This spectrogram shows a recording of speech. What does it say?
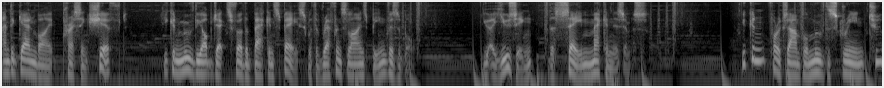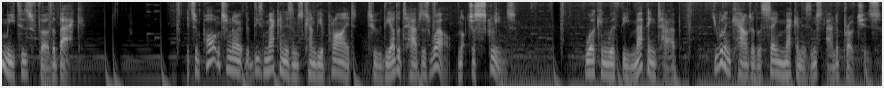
And again by pressing shift, you can move the objects further back in space with the reference lines being visible. You are using the same mechanisms. You can, for example, move the screen 2 meters further back. It's important to note that these mechanisms can be applied to the other tabs as well, not just screens. Working with the Mapping tab, you will encounter the same mechanisms and approaches.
